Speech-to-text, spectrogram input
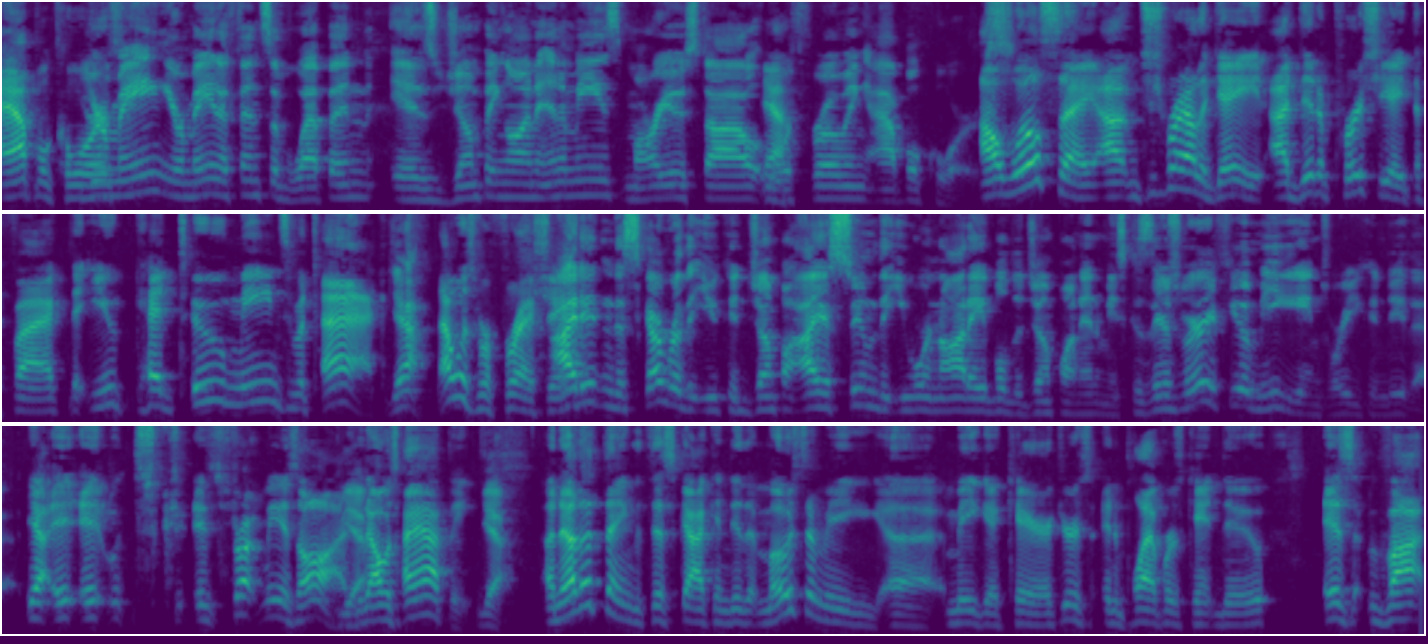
apple cores. Your main your main offensive weapon is jumping on enemies, Mario style, Yeah. or throwing apple cores. I will say, I, just right out of the gate, I did appreciate the fact that you had two means of attack. Yeah. that was refreshing. I didn't discover that you could jump. I assumed that you were not able to jump on enemies because there's very few Amiga games where you can do that. Yeah, it, it it struck me as odd, Yeah. but I was happy. Yeah. Another thing that this guy can do that most Amiga, uh, Amiga characters and platformers can't do is vi-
